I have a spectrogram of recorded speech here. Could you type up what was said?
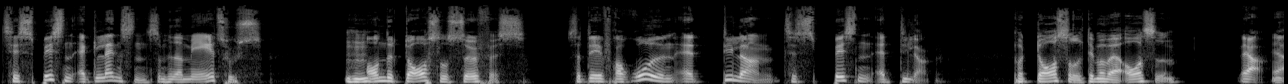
til spidsen af glansen, som hedder meatus, Mhm. on the dorsal surface. Så det er fra roden af dilleren til spidsen af dilleren. På dorsal, det må være oversiden. Ja, Ja.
